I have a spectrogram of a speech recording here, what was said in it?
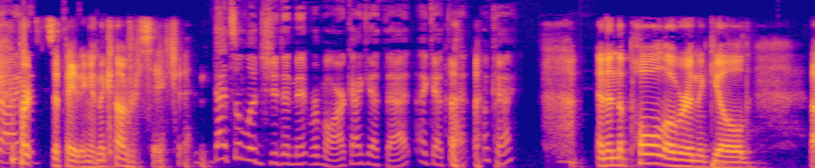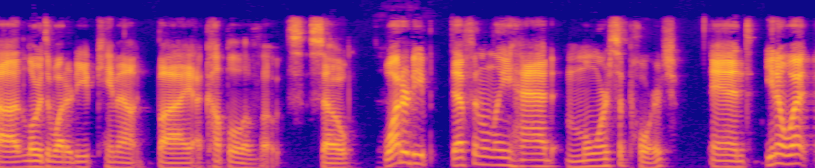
No, participating in the conversation. that's a legitimate remark. I get that. I get that. Okay. And then the poll over in the guild, uh, Lords of Waterdeep came out by a couple of votes. So Waterdeep definitely had more support. And you know what?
